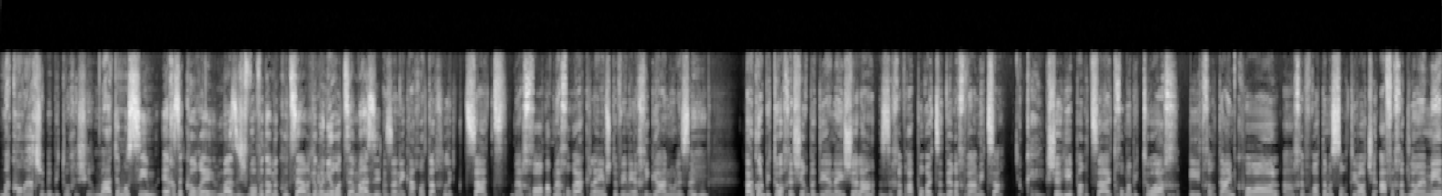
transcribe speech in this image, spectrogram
מה קורה עכשיו בביטוח ישיר? מה אתם עושים? איך זה קורה? מה זה שבוע עבודה מקוצר? כן. גם אני רוצה, מה זה? אז אני אקח אותך לקצת מאחור, מאחורי הקלעים, שתביני איך הגענו לזה. קודם כל, ביטוח ישיר ב-DNA שלה זה חברה פורצת דרך ואמיצה. אוקיי. Okay. כשהיא פרצה את תחום הביטוח, היא התחרתה עם כל החברות המסורתיות, שאף אחד לא האמין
